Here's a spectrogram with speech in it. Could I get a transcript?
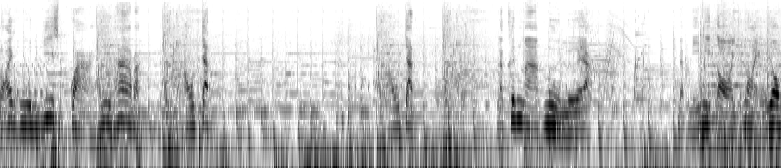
100 คูณ 20 กว่า 25 ป่ะ เอาจัด เอาจัด แล้วขึ้นมาหมื่นเลยอะ แบบนี้มีต่ออีกสักหน่อยคุณผู้ชม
